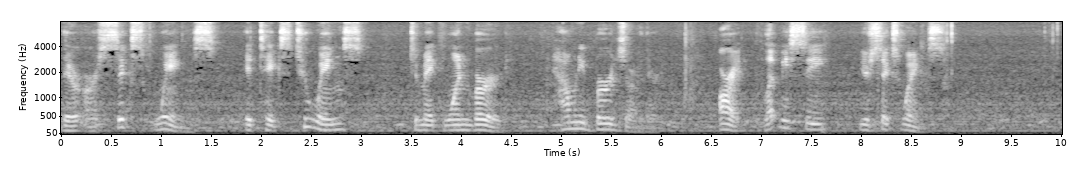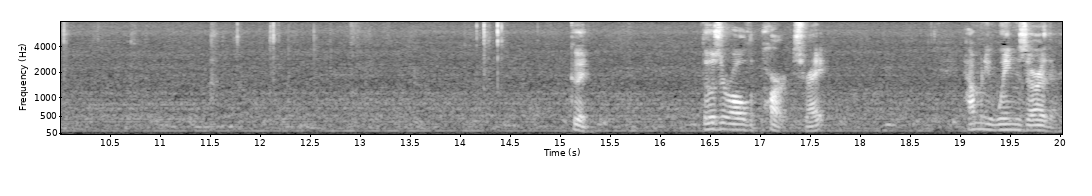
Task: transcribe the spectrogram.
There are six wings. It takes two wings to make one bird. How many birds are there? All right, let me see your six wings. Good. Those are all the parts, right? How many wings are there?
